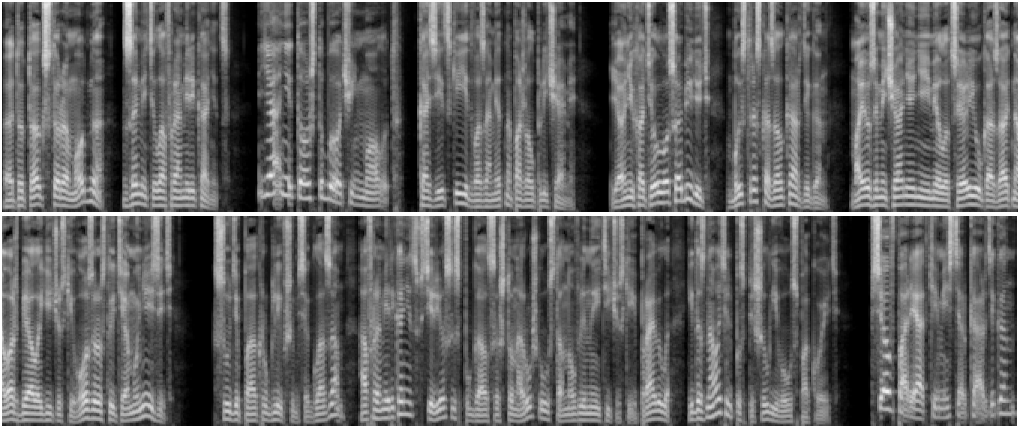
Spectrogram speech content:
«Это так старомодно», — заметил афроамериканец. «Я не то чтобы очень молод». Казицкий едва заметно пожал плечами. «Я не хотел вас обидеть», — быстро сказал Кардиган. Мое замечание не имело целью указать на ваш биологический возраст и тем унизить». Судя по округлившимся глазам, афроамериканец всерьез испугался, что нарушил установленные этические правила, и дознаватель поспешил его успокоить. «Все в порядке, мистер Кардиган.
